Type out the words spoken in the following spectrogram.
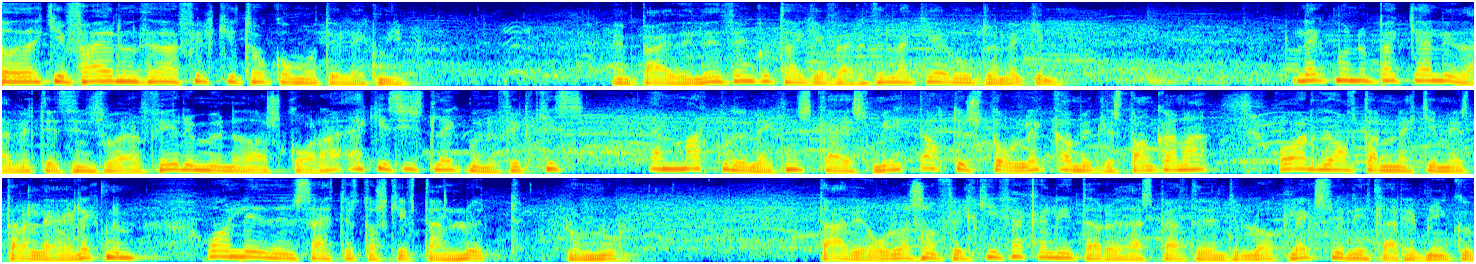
Vantaði ekki færin þegar fylki tók á móti leikni. En bæði lið fengur tækifæri til að gera út um leikin. Leikmunum begja liða virtist hins vegar fyrirmunið að skora, ekki síst leikmunum fylkis, en markvöðu leiknis Skæði Smith átti stóleik á milli stangana og varði oftar en ekki meistarlega í leiknum og liðin sættust á skiptan hlut 0-0. Daði Ólason fylki fekk að líta rauða spjaldið undir lokleiks við litla hrifningu.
